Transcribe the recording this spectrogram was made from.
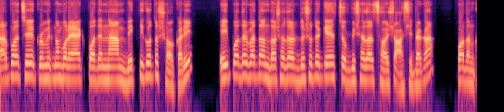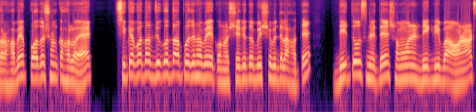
তারপর আছে ক্রমিক নম্বর এক, পদের নাম ব্যক্তিগত সহকারী। এই পদের বেতন দশ হাজার দুশো থেকে চব্বিশ হাজার ছয়শো আশি টাকা প্রদান করা হবে। পদের সংখ্যা হলো এক। শিক্ষাগত যোগ্যতা প্রয়োজন হবে কোনো স্বীকৃত বিশ্ববিদ্যালয় হতে। দ্বিতীয় শ্রেণীতে সমমানের ডিগ্রি বা অনার্স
